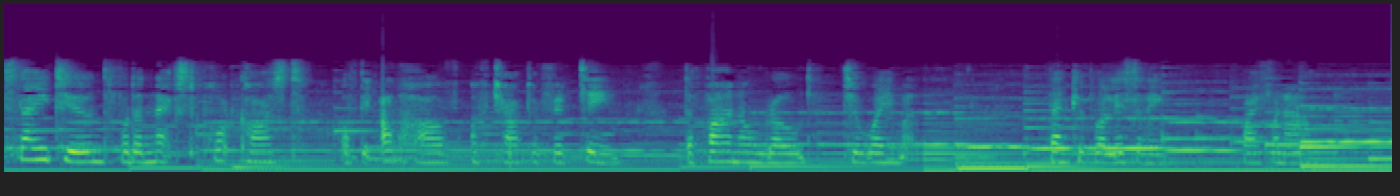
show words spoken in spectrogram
Stay tuned for the next podcast of the other half of chapter 15 the final road to Weymouth. Thank you for listening. Bye for now.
